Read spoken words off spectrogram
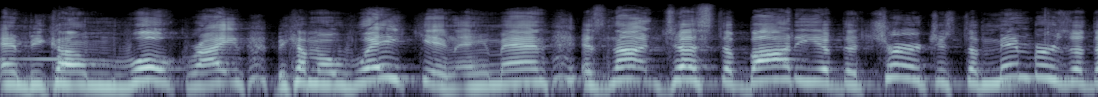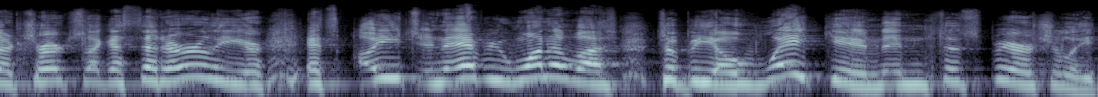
and become woke, right? Become awakened, amen? It's not just the body of the church, it's the members of the church, like I said earlier. It's each and every one of us to be awakened into spiritually,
